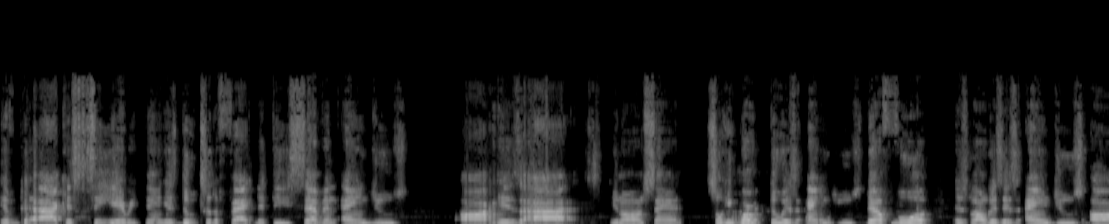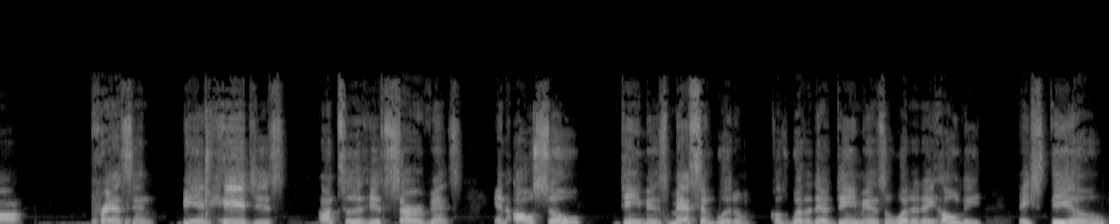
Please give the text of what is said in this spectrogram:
if God could see everything, it's due to the fact that these seven angels are his eyes. You know what I'm saying? So he worked through his angels. Therefore, as long as his angels are present, being hedges unto his servants, and also demons messing with them, because whether they're demons or whether they holy, they still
